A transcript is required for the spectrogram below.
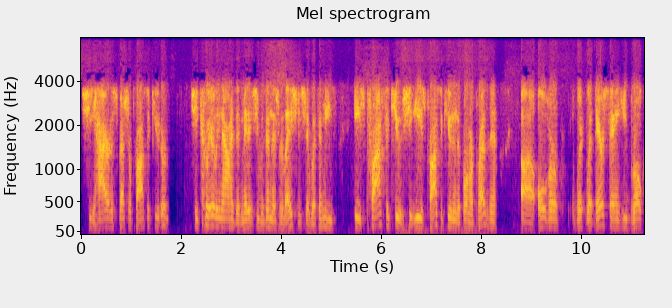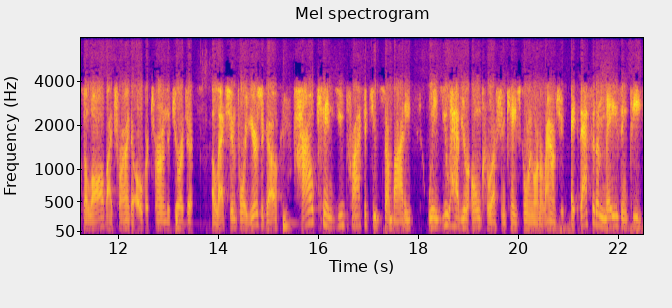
she hired a special prosecutor. She clearly now has admitted she was in this relationship with him. He's he's prosecute. She he's prosecuting the former president uh, over what, what they're saying he broke the law by trying to overturn the Georgia election four years ago. How can you prosecute somebody when you have your own corruption case going on around you? That's an amazing piece.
